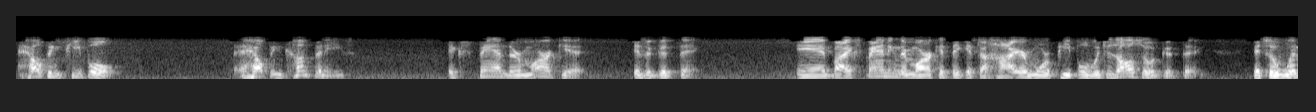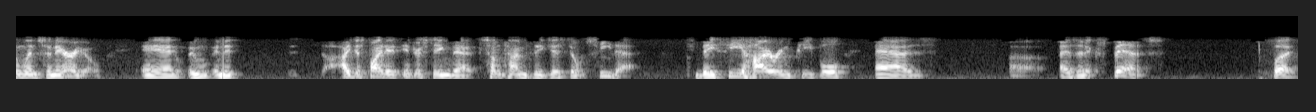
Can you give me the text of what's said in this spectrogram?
helping people, helping companies expand their market is a good thing. And by expanding their market, they get to hire more people, which is also a good thing. It's a win-win scenario. And, and, and it, I just find it interesting that sometimes they just don't see that. They see hiring people as uh, as an expense, but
